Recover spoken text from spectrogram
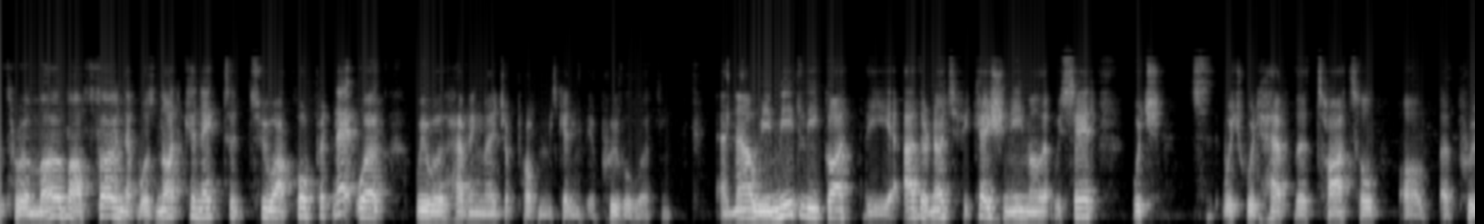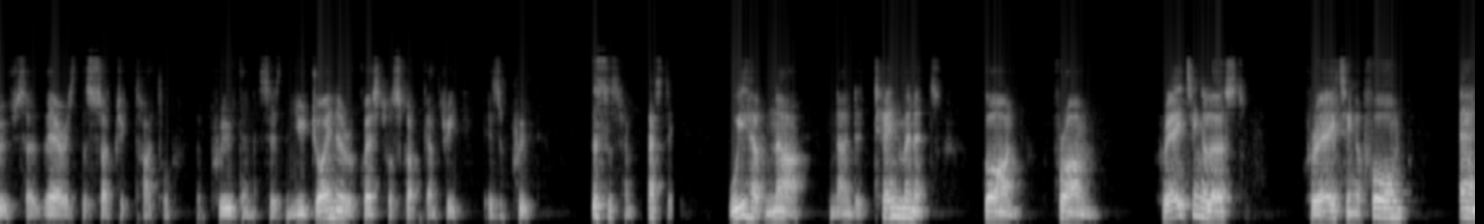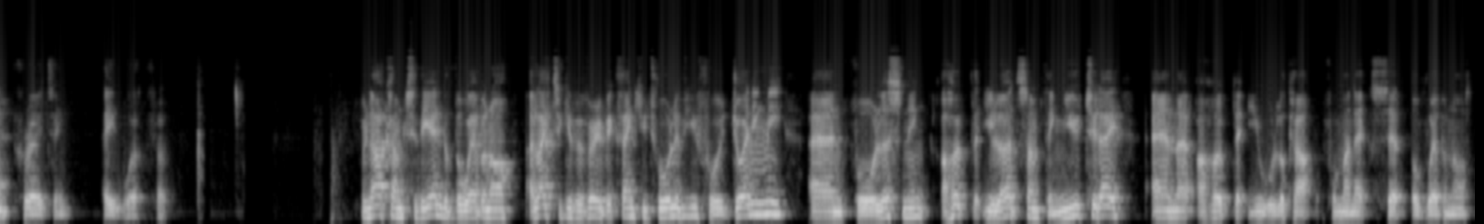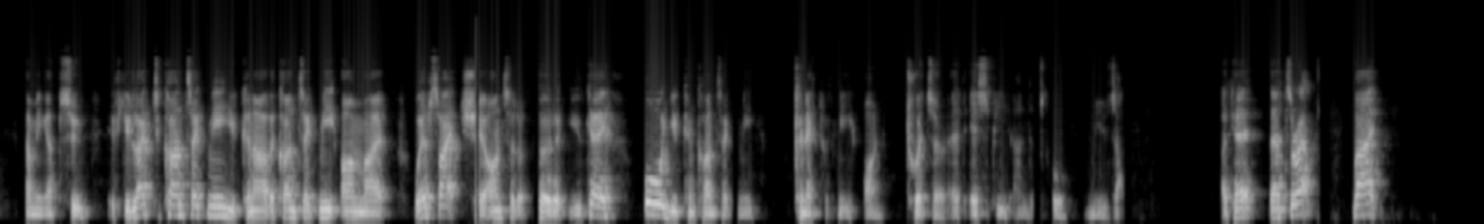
through, a mobile phone that was not connected to our corporate network, we were having major problems getting the approval working. And now we immediately got the other notification email that we said, which which would have the title of approved. So there is the subject title approved, and it says the new joiner request for Scott Guthrie is approved. This is fantastic. We have now, in under 10 minutes, gone from creating a list, creating a form, and creating a workflow. We now come to the end of the webinar. I'd like to give a very big thank you to all of you for joining me and for listening. I hope that you learned something new today and that I hope that you will look out for my next set of webinars coming up soon. If you'd like to contact me, you can either contact me on my website, shareanswer.co.uk, or you can contact me, connect with me on Twitter at sp underscore musa. Okay, that's a wrap. Bye.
